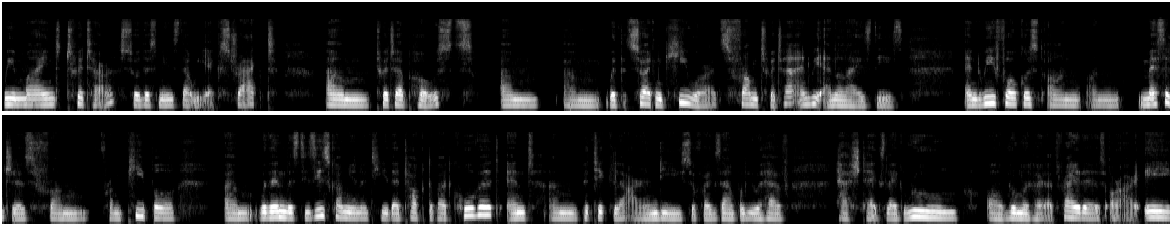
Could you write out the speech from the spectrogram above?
we mined Twitter. So this means that we extract um, Twitter posts um, um, with certain keywords from Twitter and we analyze these. And we focused on, on messages from, from people um, within this disease community that talked about COVID and um, particular RMD. So, for example, you have hashtags like rheum or rheumatoid arthritis or RA,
